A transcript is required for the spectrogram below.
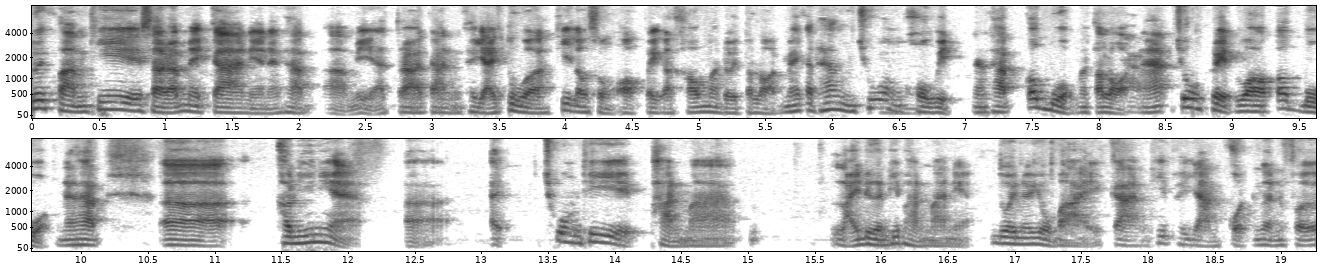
ด้วยความที่สหรัฐอเมริกาเนี่ยนะครับมีอัตราการขยายตัวที่เราส่งออกไปกับเขามาโดยตลอดแม้กระทั่งช่วงโควิดนะครับก็บวกมาตลอดนะฮะช่วงเทรดวอลก็บวกนะครับคราวนี้เนี่ยช่วงที่ผ่านมาหลายเดือนที่ผ่านมาเนี่ยด้วยนโยบายการที่พยายามกดเงินเฟ้อ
